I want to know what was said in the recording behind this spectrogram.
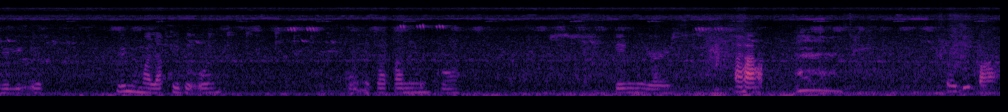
Liliit yun yung malaki doon. Kung itatanim ko. 10 years. Pwede pa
